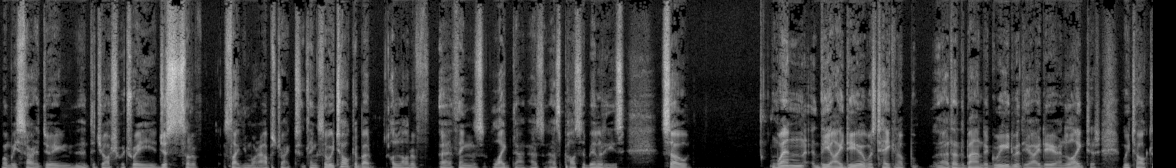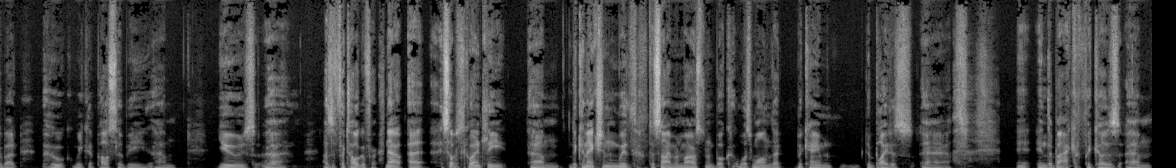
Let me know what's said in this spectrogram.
when we started doing the Joshua Tree, just sort of slightly more abstract things. So we talked about a lot of uh, things like that as as possibilities. So when the idea was taken up, uh, that the band agreed with the idea and liked it, we talked about who we could possibly um, use uh, as a photographer. Now, uh, subsequently, um, the connection with the Simon Marsden book was one that became to bite us uh, in the back because. Um,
